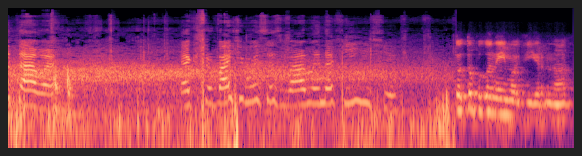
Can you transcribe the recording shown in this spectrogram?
Отава. Так бачимося з вами на фініші. То, то було неймовірно.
